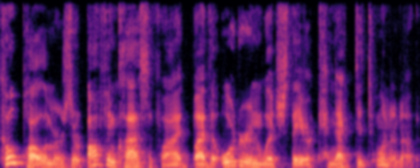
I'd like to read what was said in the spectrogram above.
Copolymers are often classified by the order in which they are connected to one another.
